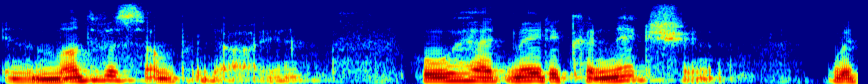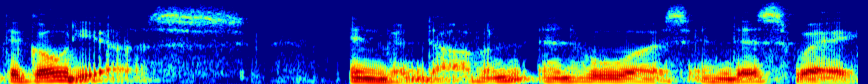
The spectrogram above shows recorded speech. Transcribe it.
in the Madhva Sampradaya who had made a connection with the Gaudiyas in Vrindavan and who was in this way,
